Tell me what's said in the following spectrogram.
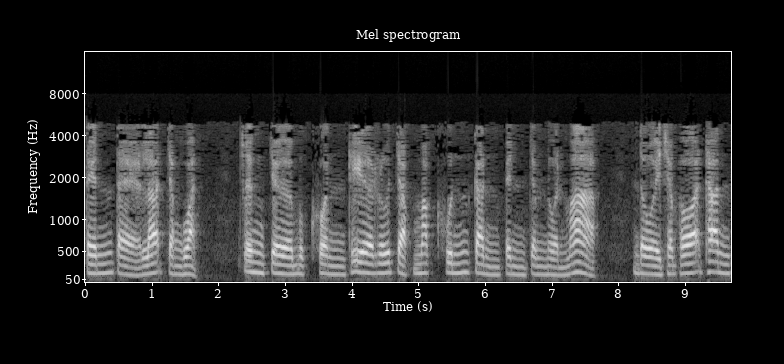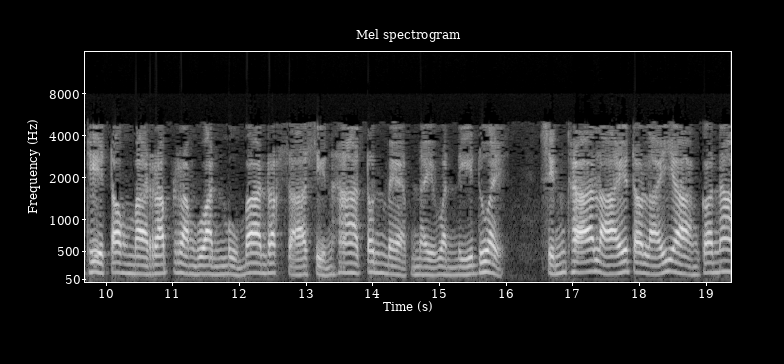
เต็นท์แต่ละจังหวัด ซึ่งเจอบุคคลที่รู้จักมักคุ้นกันเป็นจำนวนมาก โดยเฉพาะท่านที่ต้องมารับรางวัลหมู่บ้านรักษาศีลห้าต้นแบบในวันนี้ด้วย สินค้าหลายต่อหลายอย่างก็น่า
